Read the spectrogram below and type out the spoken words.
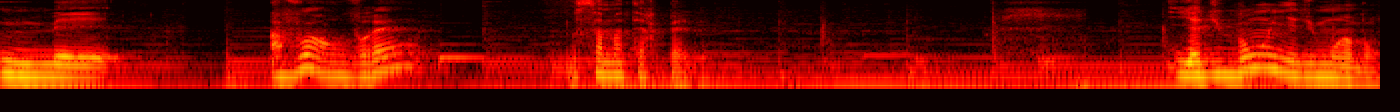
mais à voir en vrai, ça m'interpelle. Il y a du bon, il y a du moins bon.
